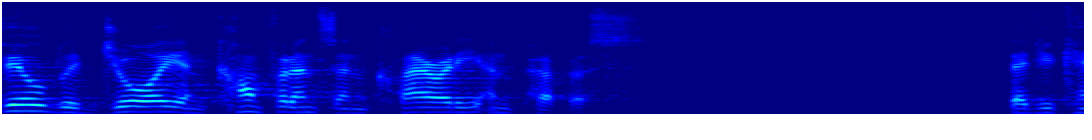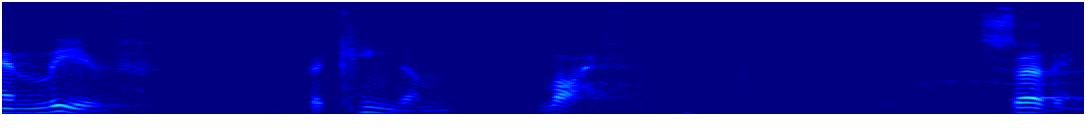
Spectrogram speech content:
filled with joy and confidence and clarity and purpose that you can live the kingdom life, serving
